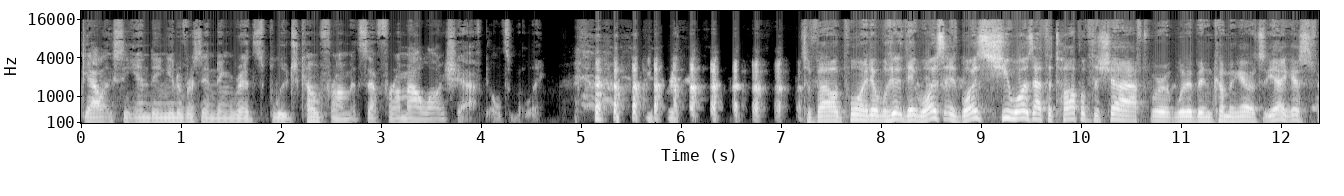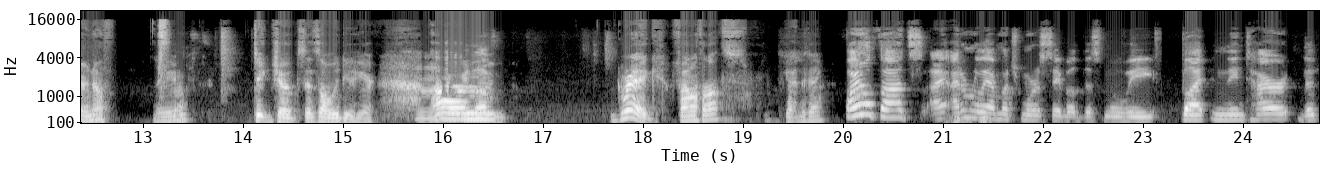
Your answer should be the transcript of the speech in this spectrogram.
galaxy ending, universe ending red splooge come from, except for a mile long shaft? Ultimately. It's a valid point. It was, it was, it was, she was at the top of the shaft where it would have been coming out. So yeah, I guess fair enough. there you go. Dick jokes. That's all we do here. We Um. Greg, final thoughts? Got anything? Final thoughts. I, I don't really have much more to say about this movie, but in the entire the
